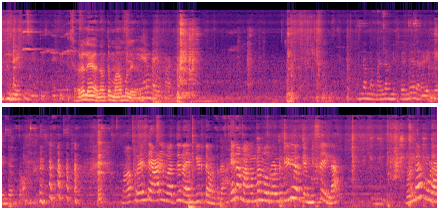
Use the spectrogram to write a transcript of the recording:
సరేలే అదంతా మామూలే ఏం భయపడ ఉండమ్మా మళ్ళీ నీ ఫ్రెండ్ ఏదైనా అడిగి ఏం చెప్తాం మా ఫ్రెండ్ ఆడికి వద్దు నేను గిడితే ఉంటది. అయినా మంగమ్మ నువ్వు రెండు వీడియోలకి మిస్ అయ్యిలా? రెండా మూడా?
